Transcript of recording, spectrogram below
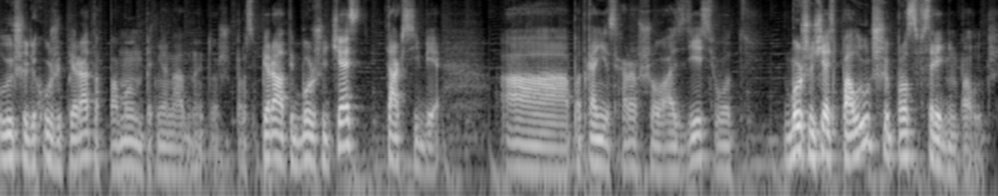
лучше или хуже пиратов. По-моему, примерно одно и то же. Просто пираты большую часть так себе. А под конец хорошо. А здесь вот большую часть получше, просто в среднем получше.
